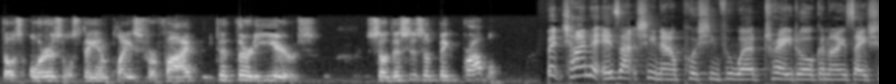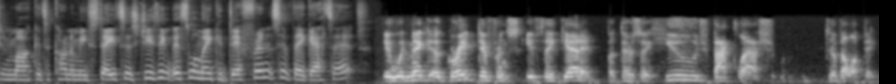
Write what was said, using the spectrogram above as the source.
Those orders will stay in place for 5 to 30 years. So this is a big problem. But China is actually now pushing for World Trade Organization market economy status. Do you think this will make a difference if they get it? It would make a great difference if they get it, but there's a huge backlash developing.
